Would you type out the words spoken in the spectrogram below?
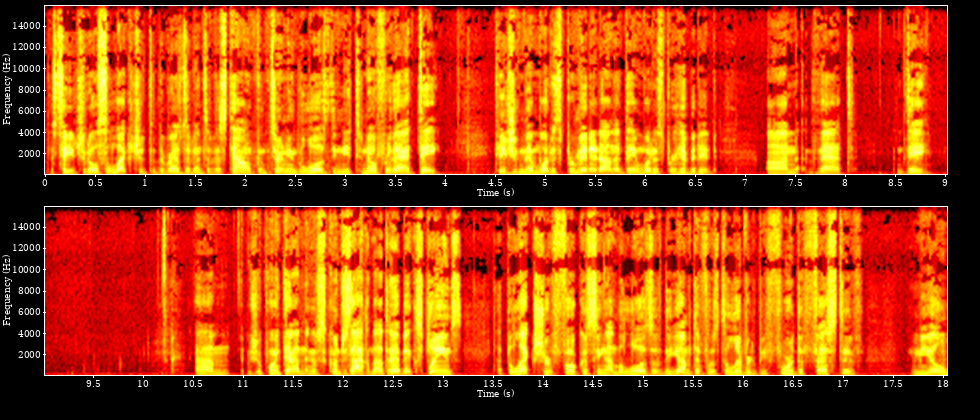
the sage should also lecture to the residents of his town concerning the laws they need to know for that day, teaching them what is permitted on that day and what is prohibited on that day. Um, we should point out that Rebbe explains that the lecture focusing on the laws of the Yom Tif was delivered before the festive meal.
